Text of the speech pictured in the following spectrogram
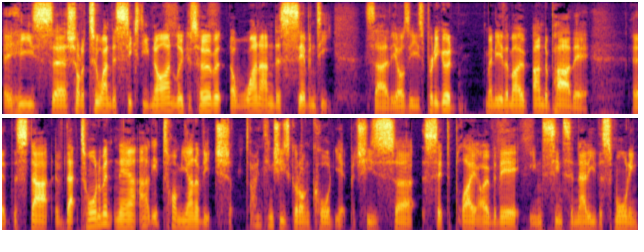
he's uh, shot a two under 69. Lucas Herbert, a one under 70. So the Aussies pretty good. Many of them under par there at the start of that tournament. Now, Ajla Tomljanovic, I don't think she's got on court yet, but she's uh, set to play over there in Cincinnati this morning.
